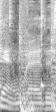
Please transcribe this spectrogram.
can't wear this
